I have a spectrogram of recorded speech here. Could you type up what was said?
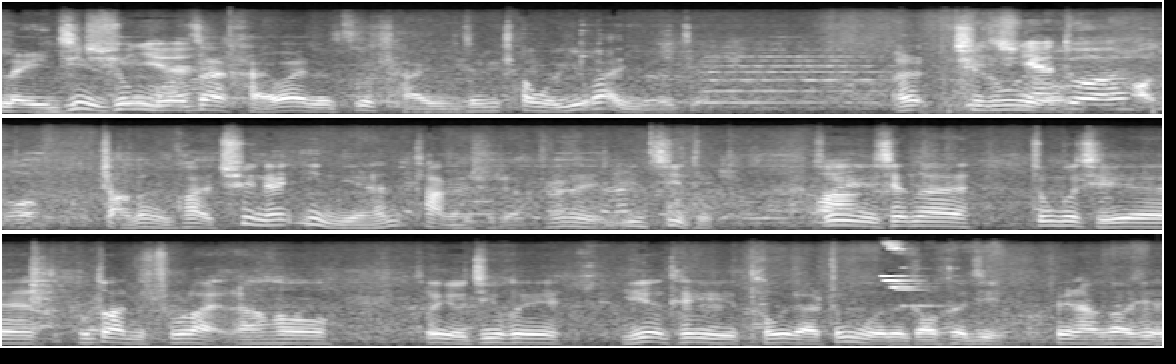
累计中国在海外的资产已经超过一万亿美金，而其中比去年有多好多。涨得很快，去年一年大概是这样，现在一季度，所以现在中国企业不断的出来，然后所以有机会你也可以投一点中国的高科技，非常高兴。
